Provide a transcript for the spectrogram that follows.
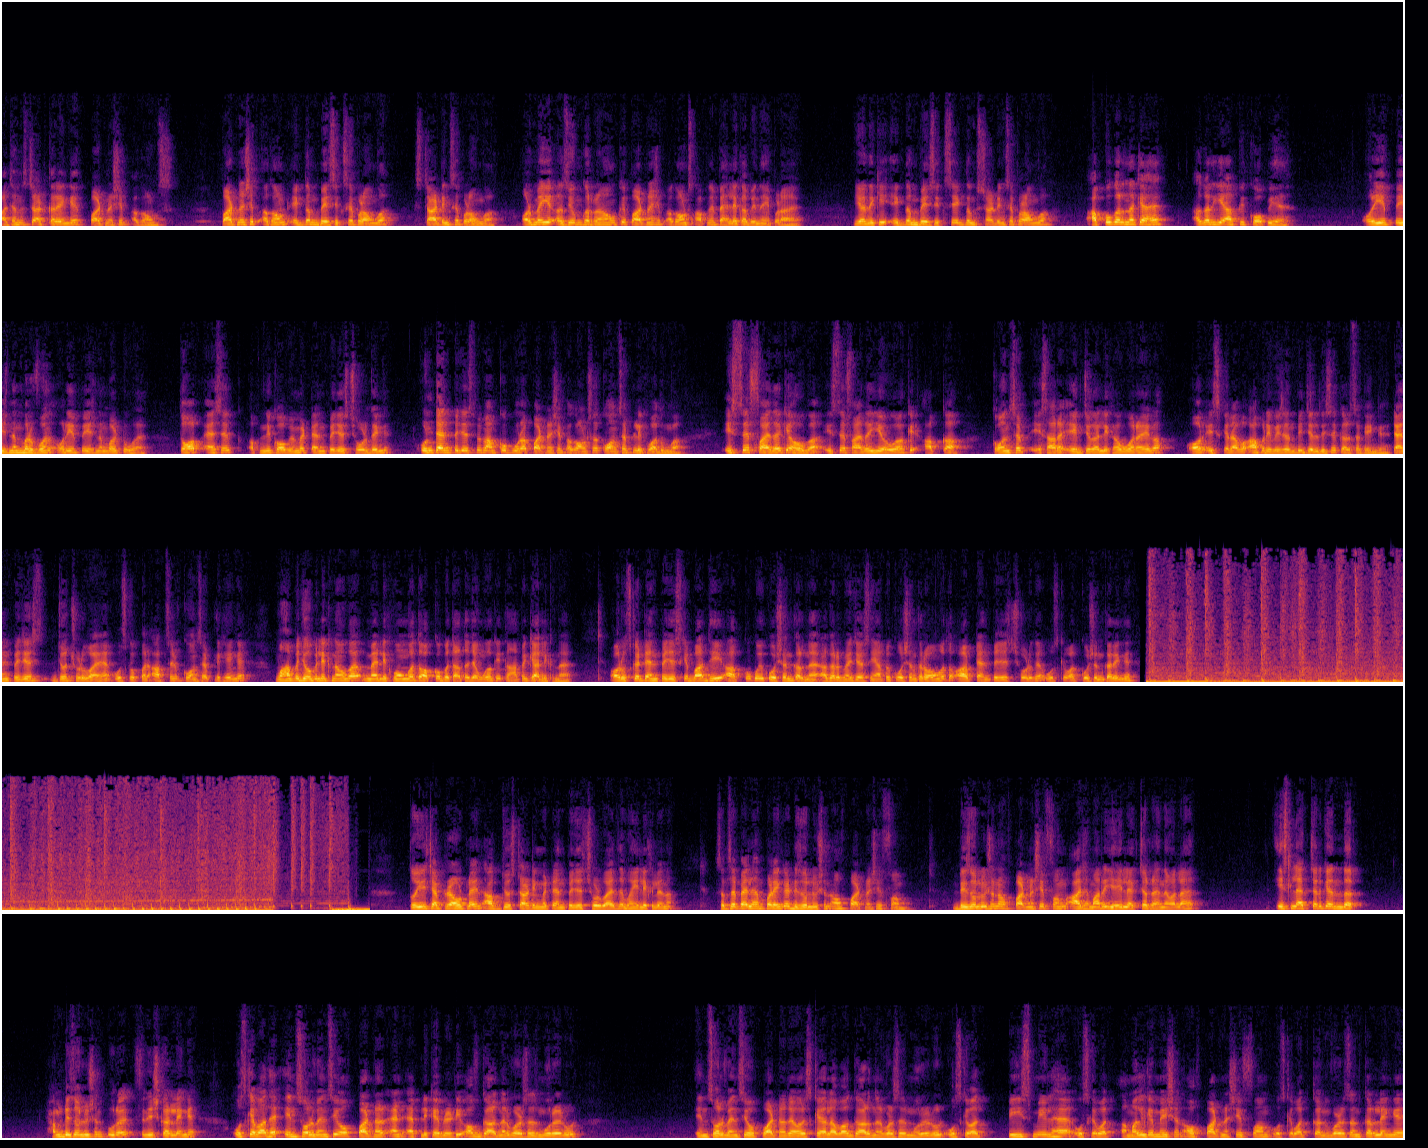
आज हम स्टार्ट करेंगे पार्टनरशिप अकाउंट्स पार्टनरशिप अकाउंट एकदम बेसिक से पढ़ाऊँगा स्टार्टिंग से पढ़ाऊँगा। और मैं ये अज्यूम कर रहा हूँ कि पार्टनरशिप अकाउंट्स आपने पहले कभी नहीं पढ़ा है। यानी कि एकदम बेसिक से, एकदम स्टार्टिंग से पढ़ाऊँगा। आपको करना क्या है? अगर ये आपकी कॉपी है और ये पेज नंबर वन और ये पेज नंबर टू है तो आप ऐसे अपनी कॉपी में टेन पेजेस छोड़ देंगे। उन टेन पेजेस पे मैं आपको पूरा पार्टनरशिप अकाउंट्स का कॉन्सेप्ट लिखवा दूँगा। इससे फ़ायदा क्या होगा? इससे फ़ायदा ये होगा कि आपका कॉन्सेप्ट सारा एक जगह लिखा हुआ रहेगा और इसके अलावा आप रिवीजन भी जल्दी से कर सकेंगे। टेन पेजेस जो छुड़वाए हैं, उसके ऊपर आप सिर्फ़ कॉन्सेप्ट लिखेंगे। वहाँ पे जो भी लिखना होगा, मैं लिखवाऊँगा तो आपको बताता जाऊँगा कि कहाँ पे क्या लिखना है। और उसके टेन पेजेस के बाद ही आपको कोई क्वेश्चन करना है। अगर मैं जैसे यहाँ पे क्वेश्चन करवाऊँगा तो आप टेन पेजेस छोड़ के उसके बाद क्वेश्चन करेंगे। तो ये चैप्टर आउटलाइन आप जो स्टार्टिंग में टेन पेजेस छोड़वाए थे, वहीं लिख लेना। सबसे पहले हम पढ़ेंगे dissolution of partnership firm dissolution of partnership firm आज हमारा यही लेक्चर रहने वाला है। इस लेक्चर के अंदर हम डिजोल्यूशन पूरा फिनिश कर लेंगे। उसके बाद है insolvency of partner and applicability of Garner versus Murray rule insolvency of partner है और इसके अलावा गार्नर वर्सेस मुरे रूल उसके बाद पीस मील है उसके बाद अमलगेमेशन ऑफ़ पार्टनरशिप फर्म उसके बाद कन्वर्जन कर लेंगे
